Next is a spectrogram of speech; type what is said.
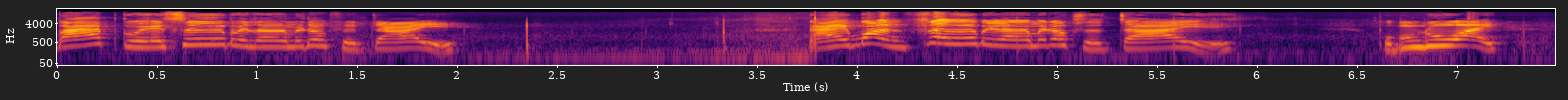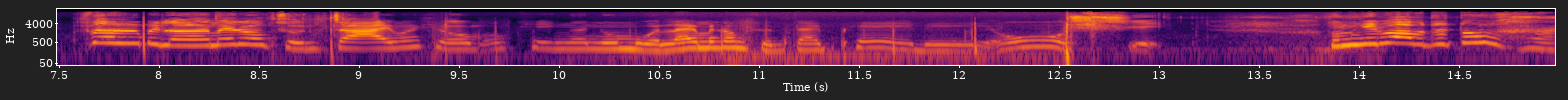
บายอัปเกรดซื้อไปเลยไม่ต้องเสนใจไดมอนด์ซื้อไปเลยไม่ต้องสนใจ ผมด้วย ซื้อไปเลยไม่ต้องสนใจผู้ชมโอเคเงินหนูหมดแล้วไม่ต้องสนใจเพ่ดีโอ้ชิตผมคิดว่าผมจะต้องหา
